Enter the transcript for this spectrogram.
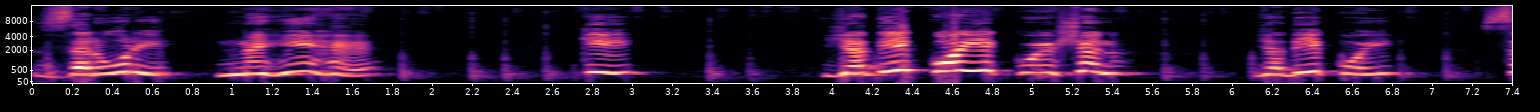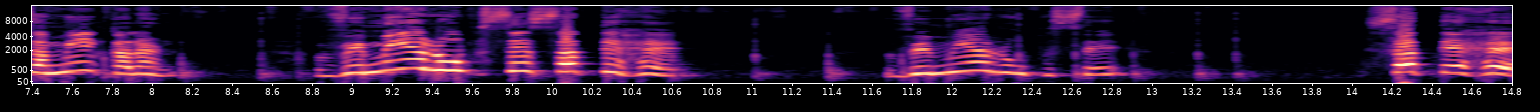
ज़रूरी नहीं है कि यदि कोई इक्वेशन यदि कोई समीकरण विमीय रूप से सत्य है विमीय रूप से सत्य है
